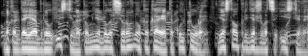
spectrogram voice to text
Но когда я обрел истину, то мне было все равно, какая это культура. Я стал придерживаться истины.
